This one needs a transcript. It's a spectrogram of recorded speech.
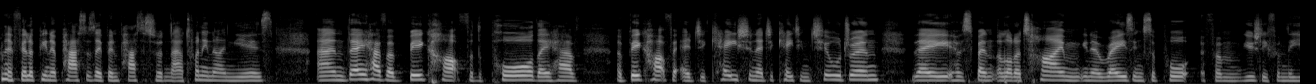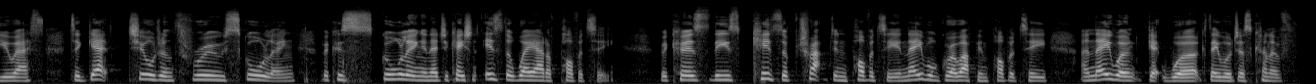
they're Filipino pastors. They've been pastors for now 29 years. And they have a big heart for the poor. They have a big heart for education, educating children. They have spent a lot of time, you know, raising support from usually from the US to get children through schooling because schooling and education is the way out of poverty because these kids are trapped in poverty and they will grow up in poverty and they won't get work. They will just kind of,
